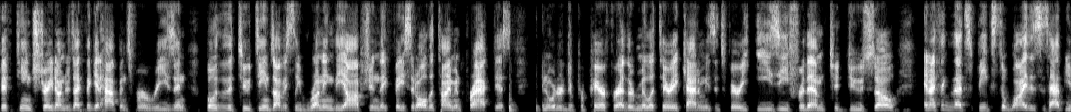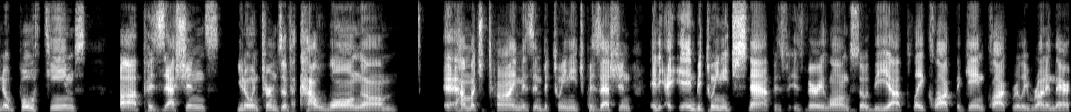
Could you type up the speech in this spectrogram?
15 straight unders. I think it happens for a reason. Both of the two teams obviously running the option. They face it all the time in practice in order to prepare for other military academies. It's very easy for them to do so. And I think that speaks to why this is happening. You know, both teams uh possessions you know, in terms of how long, um, how much time is in between each possession and eh, in between each snap is, is very long. So the uh, play clock, the game clock really running there.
